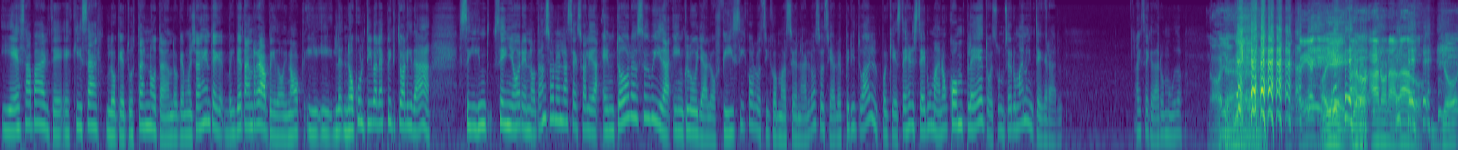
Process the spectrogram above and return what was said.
Y esa parte es quizás lo que tú estás notando, que mucha gente vive tan rápido y no, y, no cultiva la espiritualidad. Sí, señores, no tan solo en la sexualidad, en toda su vida incluya lo físico, lo psicoemocional, lo social, lo espiritual, porque este es el ser humano completo, es un ser humano integral. Ay, se quedaron mudos. No, yo estoy, aquí Oye, yo- ano- anonadado. Yo,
